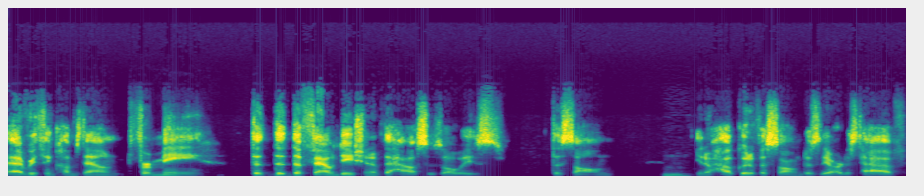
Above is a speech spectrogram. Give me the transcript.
everything comes down for me. The, the the foundation of the house is always the song. Mm. You know, how good of a song does the artist have?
